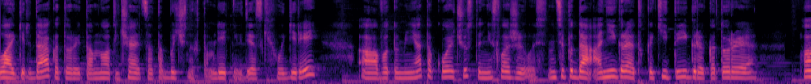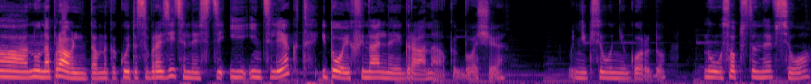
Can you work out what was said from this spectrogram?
лагерь, да, который там, ну, отличается от обычных там летних детских лагерей, а вот у меня такое чувство не сложилось. Ну, типа, да, они играют в какие-то игры, которые а, ну, направлены там на какую-то сообразительность и интеллект, и то их финальная игра, она как бы вообще ни к селу, ни к городу. Ну, собственно, все.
